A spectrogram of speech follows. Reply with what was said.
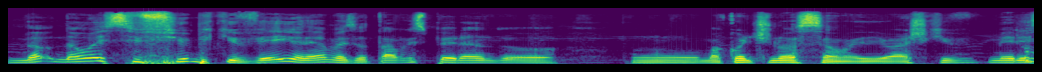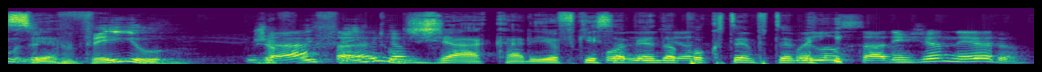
Não, não esse filme que veio, né? Mas eu tava esperando um- uma continuação aí. Eu acho que merecia. Veio? Já, Já, foi saiu, feito? Já, cara. E eu fiquei Foi sabendo há dia- pouco tempo Foi também. lançado em janeiro.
